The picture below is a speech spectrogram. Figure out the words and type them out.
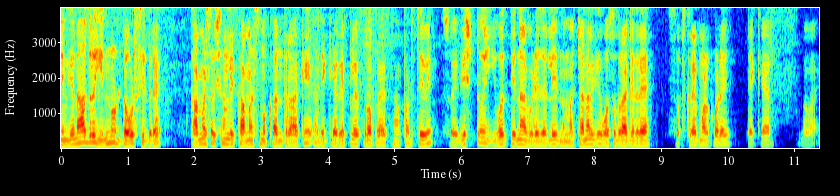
ನಿಮಗೇನಾದರೂ ಇನ್ನೂ ಡೌಟ್ಸ್ ಇದ್ದರೆ ಕಾಮೆಂಟ್ ಸೆಕ್ಷನಲ್ಲಿ ಕಾಮೆಂಟ್ಸ್ ಮುಖಾಂತರ ಹಾಕಿ, ಅದಕ್ಕೆ ರಿಪ್ಲೈ ಕೊಡೋ ಪ್ರಯತ್ನ ಪಡ್ತೀವಿ. ಸೊ ಇದಿಷ್ಟು ಇವತ್ತಿನ ವಿಡಿಯೋದಲ್ಲಿ ನಮ್ಮ ಚಾನಲ್ಗೆ ಹೊಸಬರಾಗಿದ್ದರೆ ಸಬ್ಸ್ಕ್ರೈಬ್ ಮಾಡ್ಕೊಳ್ಳಿ. Take care bye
